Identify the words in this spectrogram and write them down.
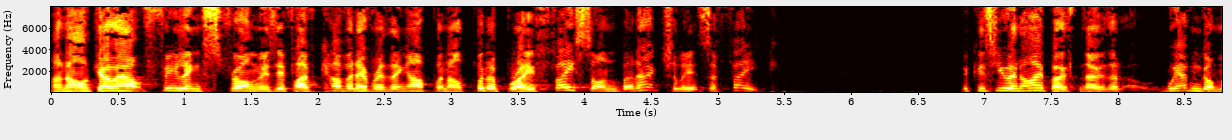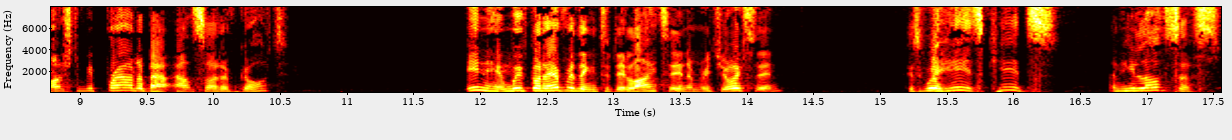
and I'll go out feeling strong as if I've covered everything up, and I'll put a brave face on, but actually it's a fake. Because you and I both know that we haven't got much to be proud about outside of God. In Him, we've got everything to delight in and rejoice in because we're His kids and He loves us.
